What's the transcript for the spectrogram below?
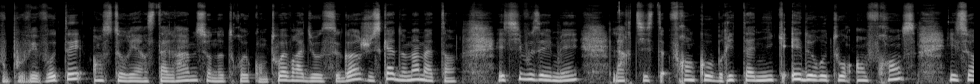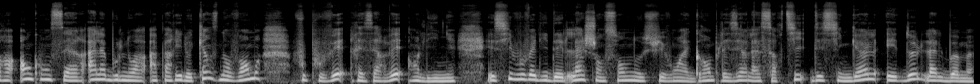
Vous pouvez voter en story Instagram sur notre compte Web Radio Segor jusqu'à demain matin. Et si vous aimez, l'artiste franco-britannique est de retour en France. Il sera en concert à la Boule Noire à Paris le 15 novembre. Vous pouvez réserver en ligne. Et si vous validez la chanson, nous suivrons avec grand plaisir la sortie des singles et de l'album.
